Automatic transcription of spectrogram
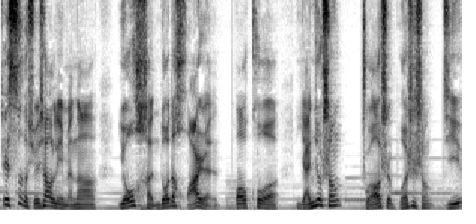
这四个学校里面呢，有很多的华人，包括研究生。主要是博士生及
